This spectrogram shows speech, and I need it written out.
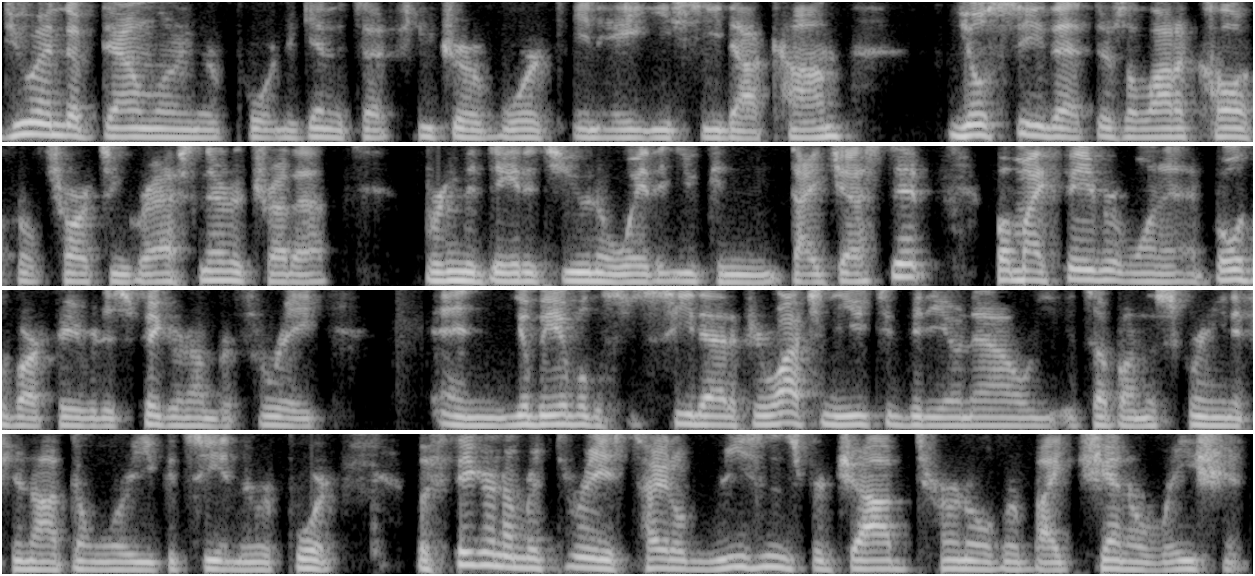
do end up downloading the report, and again, it's at futureofworkinaec.com you'll see that there's a lot of colorful charts and graphs in there to try to bring the data to you in a way that you can digest it. But my favorite one, and both of our favorite, is figure number three. And you'll be able to see that if you're watching the YouTube video now, it's up on the screen. If you're not, don't worry, you could see it in the report. But figure number three is titled Reasons for Job Turnover by Generation.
